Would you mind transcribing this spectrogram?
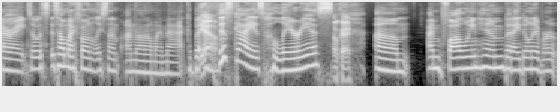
All right, so it's it's on my phone. At least I'm I'm not on my Mac. But Yeah. this guy is hilarious. okay, Um, I'm following him, but I don't ever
